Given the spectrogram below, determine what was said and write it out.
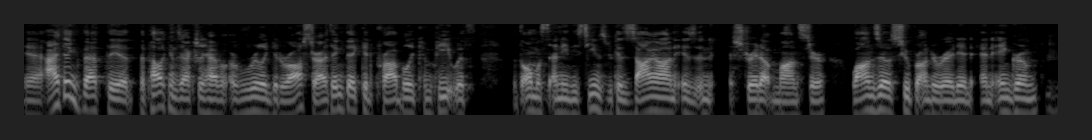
Yeah, I think that the the Pelicans actually have a really good roster. I think they could probably compete with with almost any of these teams because Zion is an, a straight up monster. Lonzo is super underrated, and Ingram, mm-hmm.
